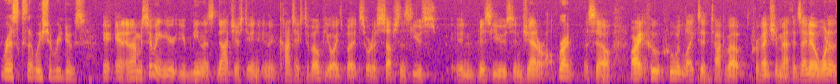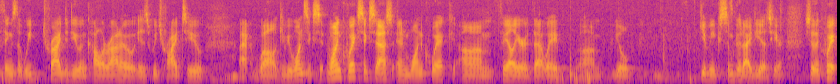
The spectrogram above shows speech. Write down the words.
risks that we should reduce? and, and I'm assuming you mean this not just in, in the context of opioids, but sort of substance use and misuse in general. Right. So, all right, who, who would like to talk about prevention methods? I know one of the things that we tried to do in Colorado is we tried to, uh, well, I'll give you one success, one quick success and one quick um, failure. That way, um, you'll give me some good ideas here. So the quick,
